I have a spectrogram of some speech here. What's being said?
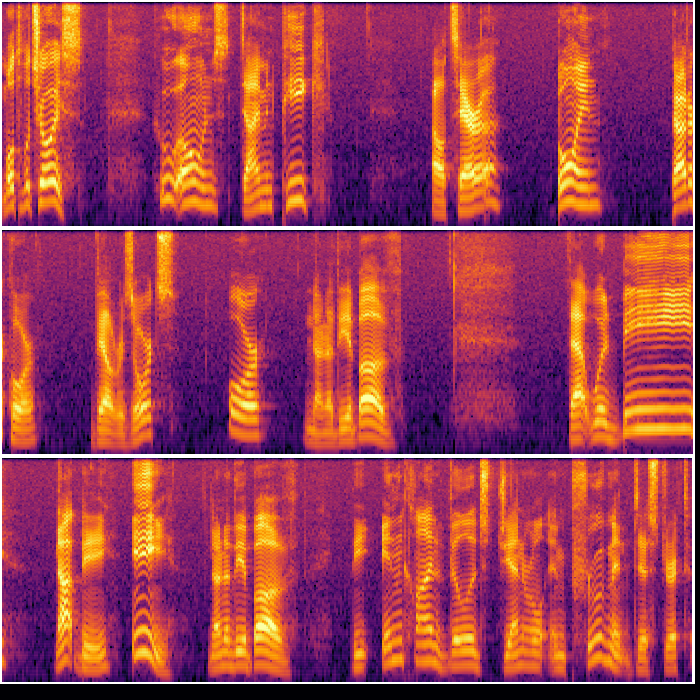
multiple choice. Who owns Diamond Peak? Alterra, Boyne, Powdr Corp, Vail Resorts, or none of the above? That would be, not B, E, none of the above. The Incline Village General Improvement District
